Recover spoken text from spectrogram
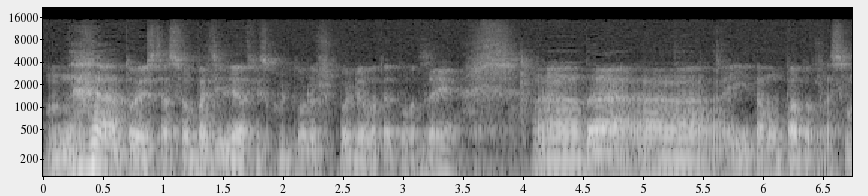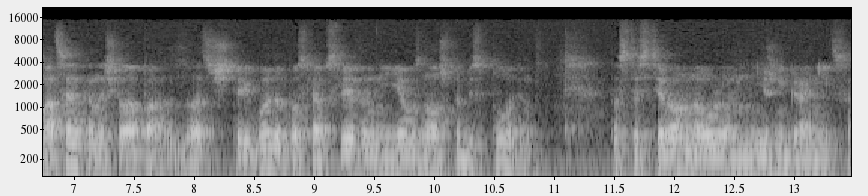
то есть освободили от физкультуры в школе, вот это вот зря. А, да, а, и тому подобное. Самооценка начала падать. 24 года после обследования я узнал, что бесплоден. Тестостерон на уровне нижней границы.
